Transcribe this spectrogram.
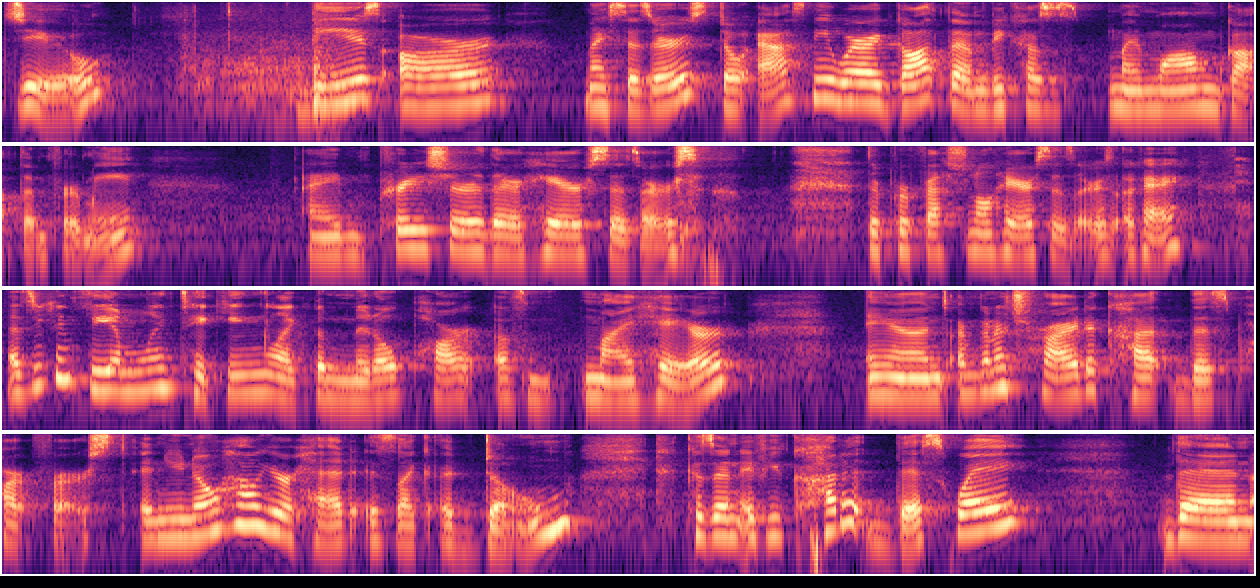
do, these are my scissors. Don't ask me where I got them because my mom got them for me. I'm pretty sure they're hair scissors. they're professional hair scissors, okay? As you can see, I'm only taking like the middle part of my hair and I'm gonna try to cut this part first. And you know how your head is like a dome? Because then if you cut it this way, then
